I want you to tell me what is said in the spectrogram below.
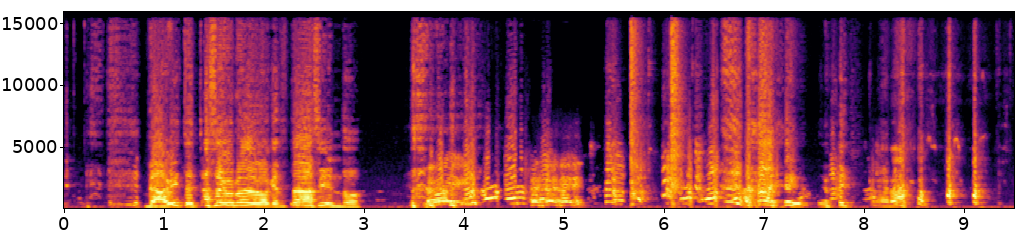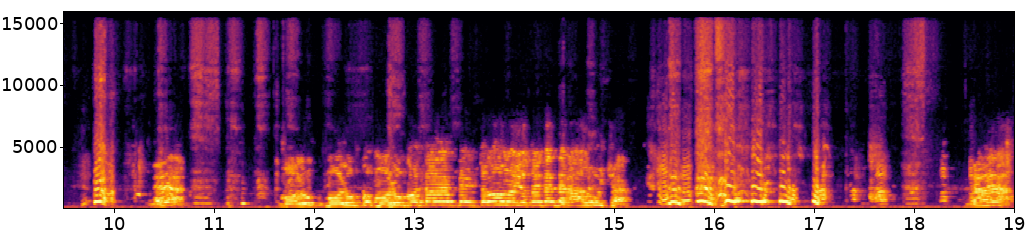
David, ¿tú estás seguro de lo que estás haciendo? Mira, Molusco, Molusco está desde el trono, yo estoy desde la ducha. Mira, mira,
